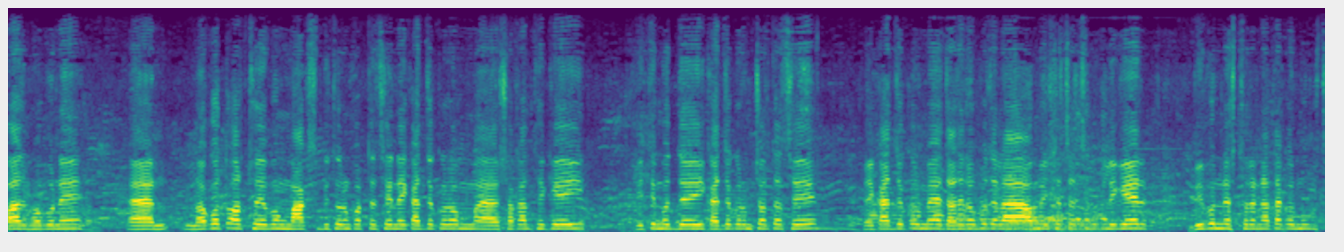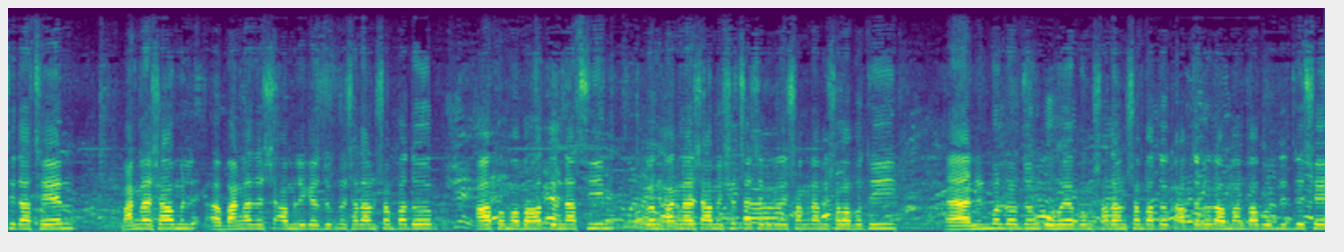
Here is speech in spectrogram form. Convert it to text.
বাসভবনে নগদ অর্থ এবং মাস্ক বিতরণ করতেছেন। এই কার্যক্রম সকাল থেকেই ইতিমধ্যে এই কার্যক্রম চলতেছে। এই কার্যক্রমে জাজিরা উপজেলা আওয়ামী স্বেচ্ছাসেবক লীগের বিভিন্ন স্তরের নেতাকর্মী উপস্থিত আছেন। বাংলাদেশ আওয়ামী বাংলাদেশ আওয়ামী লীগের যুগ্ম সাধারণ সম্পাদক আফম বাহাদ্দিন নাসিম এবং বাংলাদেশ আওয়ামী স্বেচ্ছাসেবক লীগের সংগ্রামী সভাপতি নির্মল রঞ্জন গুহ এবং সাধারণ সম্পাদক আফজলুর রহমান বাবুর নির্দেশে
